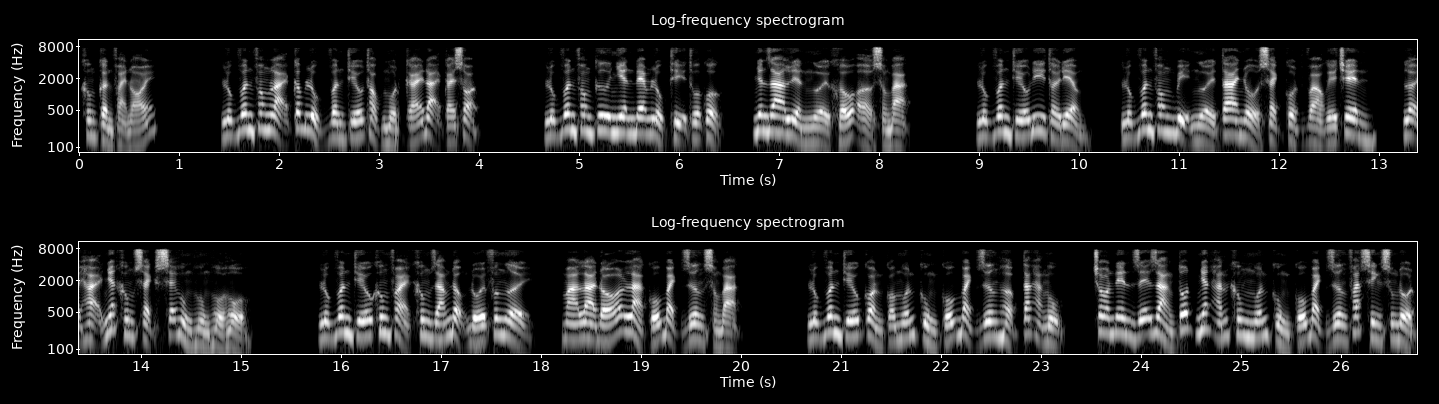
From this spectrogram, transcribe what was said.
không cần phải nói. Lục Vân Phong lại cấp Lục Vân Thiếu thọc một cái đại cái sọn. Lục Vân Phong cư nhiên đem Lục Thị thua cuộc, nhân ra liền người khấu ở sòng bạc. Lục Vân Thiếu đi thời điểm, Lục Vân Phong bị người ta nhổ sạch cột vào ghế trên, lợi hại nhất không sạch sẽ hùng hùng hổ hổ. Lục Vân Thiếu không phải không dám động đối phương người, mà là đó là Cố Bạch Dương sòng bạc. Lục Vân Thiếu còn có muốn cùng Cố Bạch Dương hợp tác hạng mục, cho nên dễ dàng tốt nhất hắn không muốn cùng Cố Bạch Dương phát sinh xung đột.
